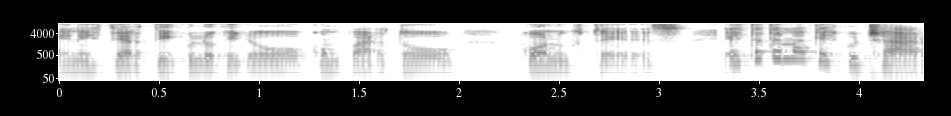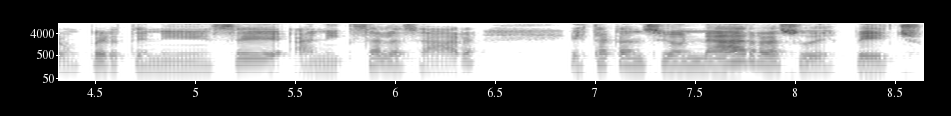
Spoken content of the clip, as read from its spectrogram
en este artículo que yo comparto con ustedes. Este tema que escucharon pertenece a Nick Salazar. Esta canción narra su despecho,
